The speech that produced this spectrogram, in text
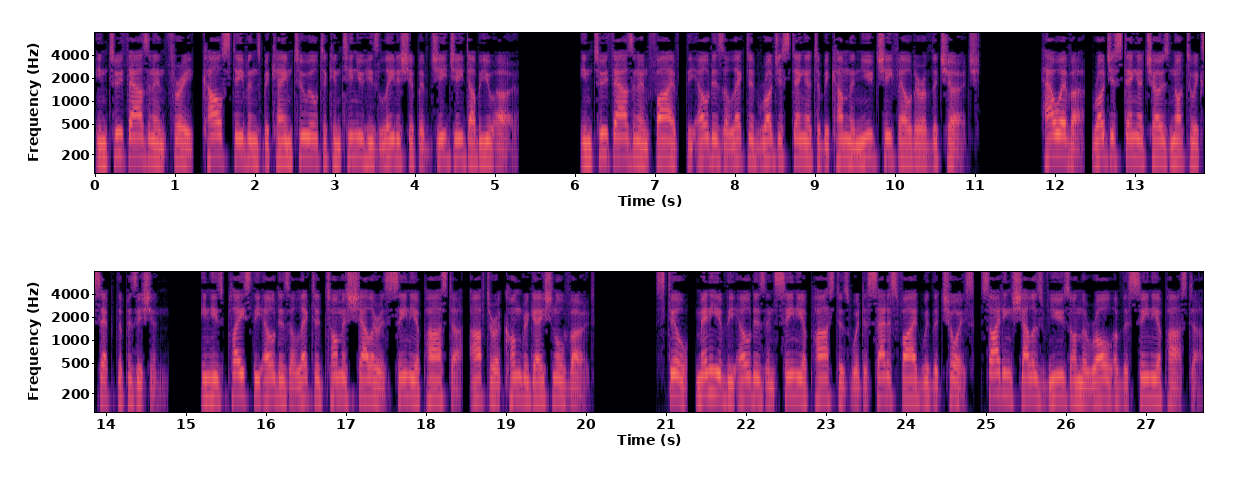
In 2003, Carl Stevens became too ill to continue his leadership of GGWO. In 2005, the elders elected Roger Stenger to become the new chief elder of the church. However, Roger Stenger chose not to accept the position. In his place the elders elected Thomas Schaller as senior pastor, after a congregational vote. Still, many of the elders and senior pastors were dissatisfied with the choice, citing Schaller's views on the role of the senior pastor.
